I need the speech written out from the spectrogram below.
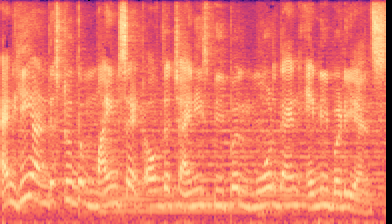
And he understood the mindset of the Chinese people more than anybody else.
